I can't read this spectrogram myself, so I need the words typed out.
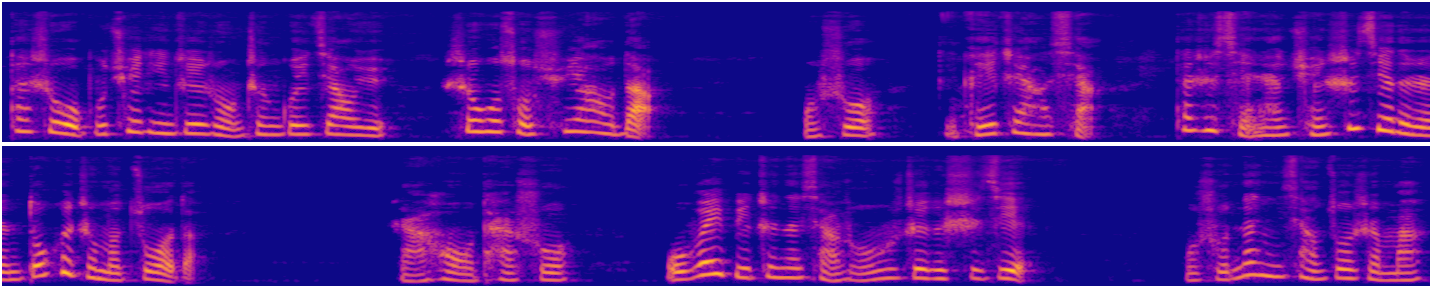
但是我不确定这种正规教育是我所需要的。”我说：“你可以这样想，但是显然全世界的人都会这么做的。”然后他说：“我未必真的想融入这个世界。”我说：“那你想做什么？”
